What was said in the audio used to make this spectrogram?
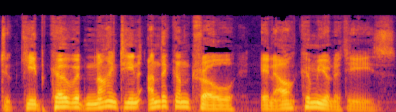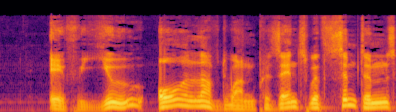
to keep COVID-19 under control in our communities. If you or a loved one presents with symptoms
